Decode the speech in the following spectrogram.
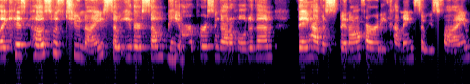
Like his post was too nice. So either some PR person got a hold of them, they have a spinoff already coming, so he's fine.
